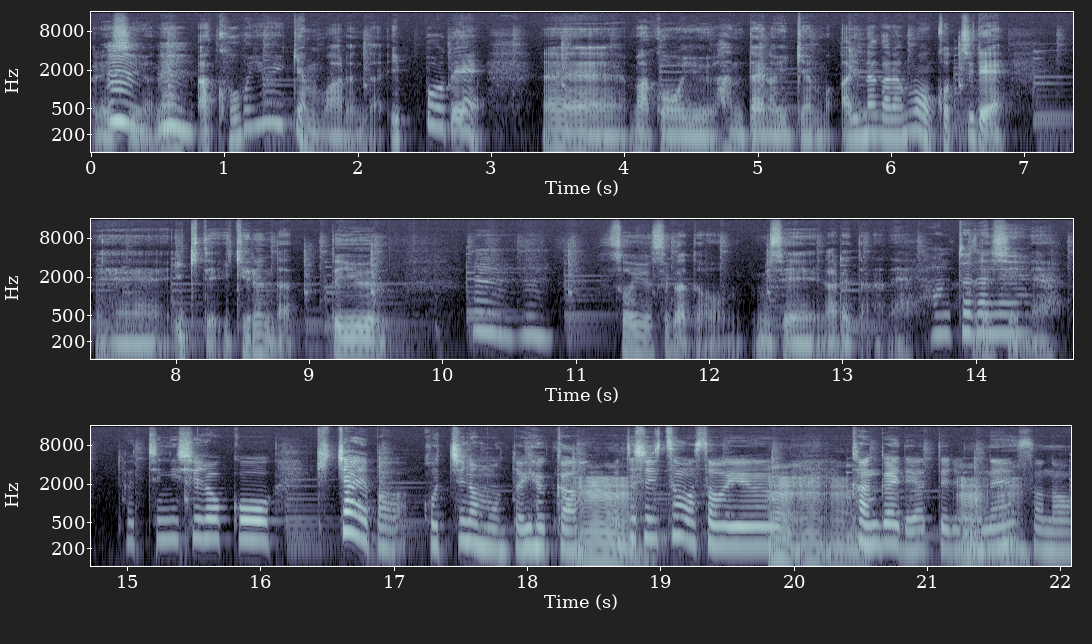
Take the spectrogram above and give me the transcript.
嬉しいよね。うんうん。あこういう意見もあるんだ。一方で、えーまあ、こういう反対の意見もありながらもこっちで、えー生きていけるんだっていううんうんそういう姿を見せられたらね本当だ嬉しいね。ね。どっちにしろこう来ちゃえばこっちのもんというか、うん。私いつもそういう考えでやってるのね、うんうん。その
